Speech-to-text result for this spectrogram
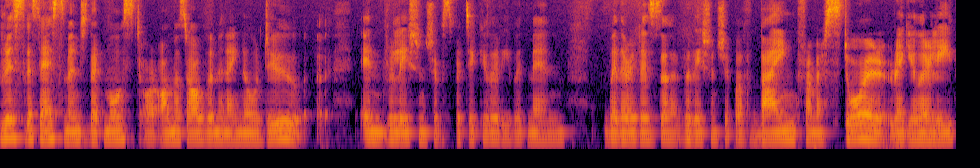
risk assessment that most or almost all women I know do uh, in relationships, particularly with men, whether it is a relationship of buying from a store regularly,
